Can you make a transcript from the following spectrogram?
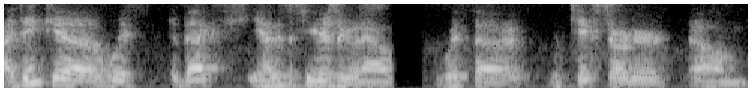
I think uh, with back, you know, it was a few years ago now with uh, with Kickstarter. Um,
